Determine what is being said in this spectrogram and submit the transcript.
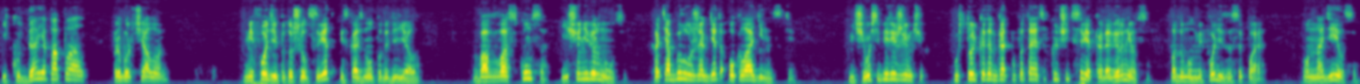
И куда я попал? Пробурчал он. Мефодий потушил свет и скользнул под одеяло. Вавва Скунса еще не вернулся, хотя было уже где-то около одиннадцати. Ничего себе режимчик. Пусть только этот гад попытается включить свет, когда вернется, подумал Мефодий, засыпая. Он надеялся,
